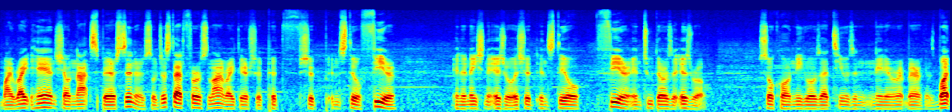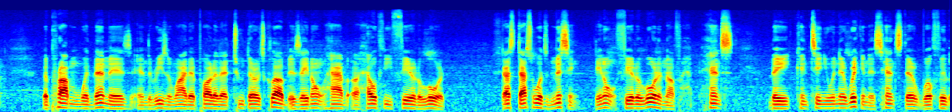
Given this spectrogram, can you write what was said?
my right hand shall not spare sinners. So just that first line right there should should instill fear in the nation of Israel. It should instill fear in two thirds of Israel, so-called Negroes, Latinos, and Native Americans. But the problem with them is, and the reason why they're part of that two thirds club is they don't have a healthy fear of the Lord. That's that's what's missing. They don't fear the Lord enough. Hence, they continue in their wickedness. Hence, they're willfully,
